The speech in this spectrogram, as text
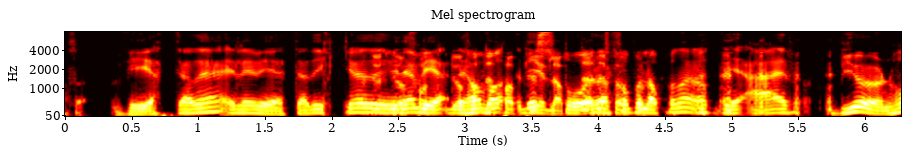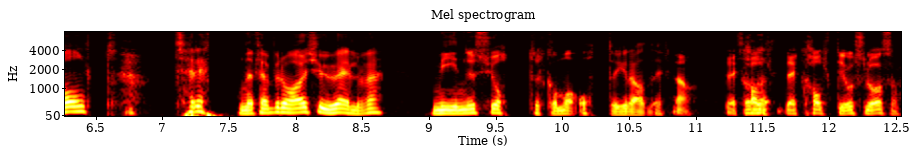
Altså, vet jeg det, eller vet jeg det ikke? Du- du har fått- du har fått Det står i hvert fall på. lappen her at det er Bjørnholt 13. februar 2011 minus 28,8 grader. Ja. Det er, kaldt, det er kaldt i Oslo også.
